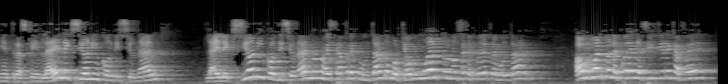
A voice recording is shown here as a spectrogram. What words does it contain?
mientras que en la elección incondicional, la elección incondicional no nos está preguntando porque a un muerto no se le puede preguntar. A un muerto le puede decir, ¿quiere café?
